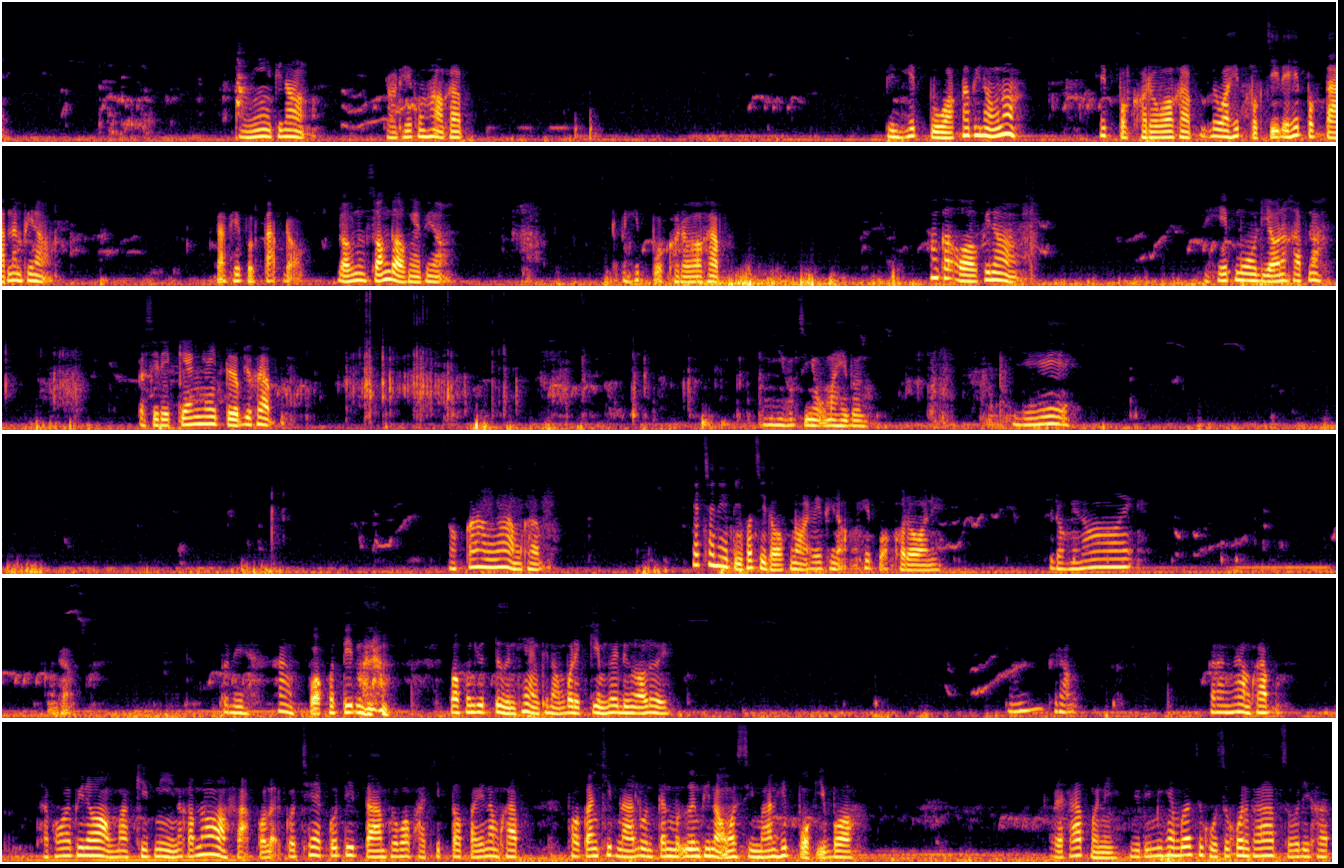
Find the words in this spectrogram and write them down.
นี่พี่น้องเราเทของเฮาครับ เป็นเห็ดปวกนะพี่น้องเนาะเห็ดปวกคอรอครับหรือว่าเห็ดปวกจีได้เห็ดปวกตาบนั่นพี่น้องกับเห็ดปวกตาบดอก ดอกหนึ่งสองดอกไงพี่น้องเป็นเห็ดปวกคอรอครับมันก็ออกพี่น้องเห็ดโมเดียวนะครับเนาะ ก็สิได้แก้งง่ายเติบอยู่ครับนี่ผมสิยกมาให้เบิ่งเย้ดอกก็งามครับเฮ็ดชนิดนี้เพิ่นสิดอกหน้อยเลยพี่น้องเฮ็ดปวกคอดอนี่สิดอกน้อยๆนะครับตัวนี้ห้างปวกคนติดมานำ พอคนอยู่ตื่นแห้งพี่น้องบริกิมเลยดึงเอาเลยอืมพี่น้องกำลังงามครับ ถ้าพ่อแม่พี่น้องมาคลิปนี้นะครับน้อฝากกดไลค์กดแชร์กดติดตามเพื่อว่าผ่าคลิปต่อไปนํครับพอกันคลิปหนาลุ่นกันมืออื่นพี่น้องว่าสีมันเฮ็ดปวกอีกบ่ไปครับมื้อนี้อยู่ดีมีแฮมเบอร์สุขุสุขคนครับ สวัสดีครับ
